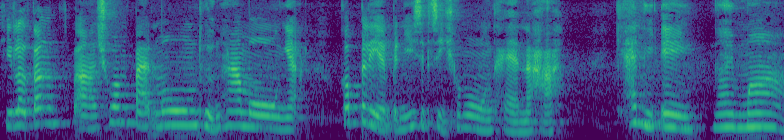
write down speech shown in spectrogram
ที่เราตั้งช่วง8โมงถึง5โมงเนี้ยก็เปลี่ยนเป็น 24 ชั่วโมงแทนนะคะ แค่นี้เองง่ายมาก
